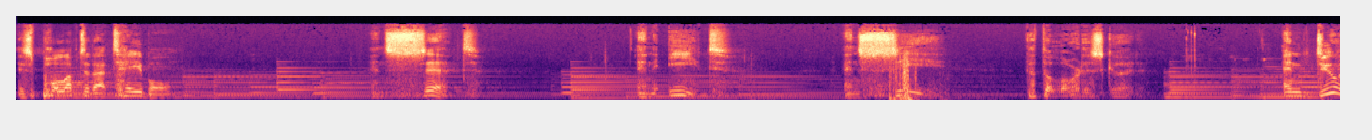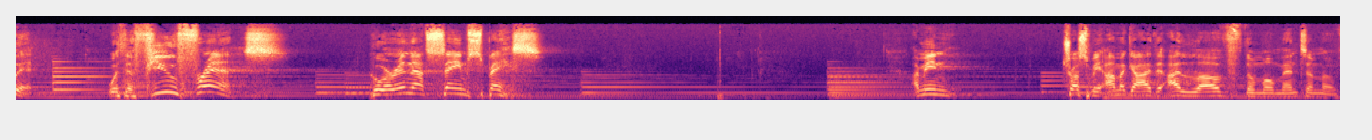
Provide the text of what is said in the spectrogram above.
is pull up to that table and sit and eat and see that the Lord is good. And do it with a few friends who are in that same space. I mean, trust me, I'm a guy that I love the momentum of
